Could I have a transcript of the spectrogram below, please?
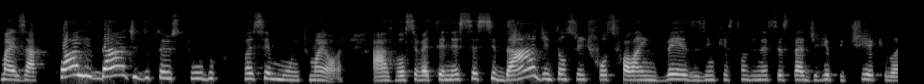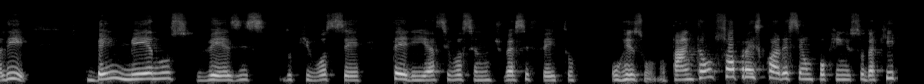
mas a qualidade do teu estudo vai ser muito maior. Ah, você vai ter necessidade, então, se a gente fosse falar em vezes, em questão de necessidade de repetir aquilo ali, bem menos vezes do que você teria se você não tivesse feito o resumo, tá? Então, só para esclarecer um pouquinho isso daqui,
